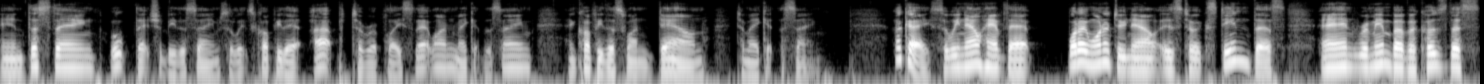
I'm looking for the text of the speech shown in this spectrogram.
and this thing, oh, that should be the same. So let's copy that up to replace that one, make it the same, and copy this one down to make it the same. Okay, so we now have that. What I want to do now is to extend this, and remember because this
